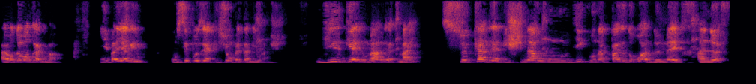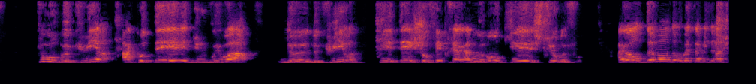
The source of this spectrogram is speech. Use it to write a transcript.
Alors demande l'agma, on s'est posé la question au Betamidrash. Gilgel Mai, ce cas de la Mishnah où on nous dit qu'on n'a pas le droit de mettre un œuf pour le cuire à côté d'une bouilloire de, cuivre qui était chauffé préalablement ou qui est sur le four. Alors, demande au Beth Midrash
